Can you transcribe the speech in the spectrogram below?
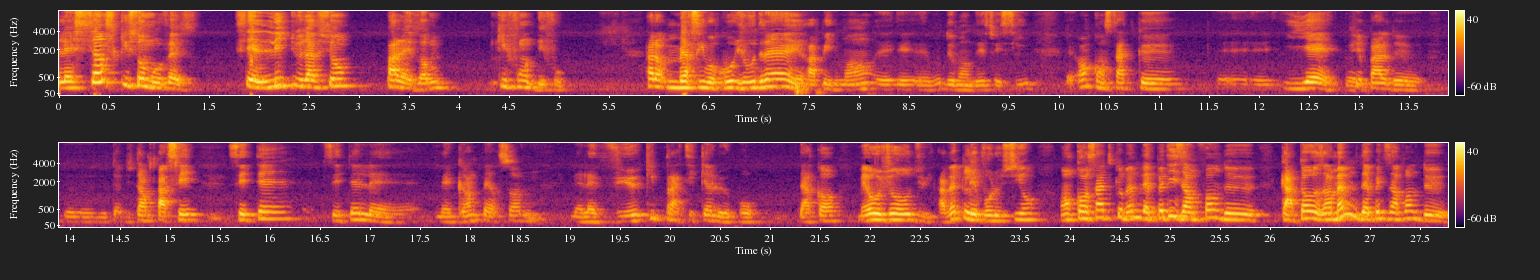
les sciences qui sont mauvaises, c'est l'utilisation par les hommes qui font défaut. Alors, merci beaucoup. Je voudrais rapidement euh, euh, vous demander ceci. Euh, On constate que euh, hier, Oui. je parle de, de- de- du temps passé, c'était c'était les, les grandes personnes, les, les vieux qui pratiquaient le beau. D'accord? Mais aujourd'hui, avec l'évolution, on constate que même les petits-enfants de 14 ans, même des petits-enfants de,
